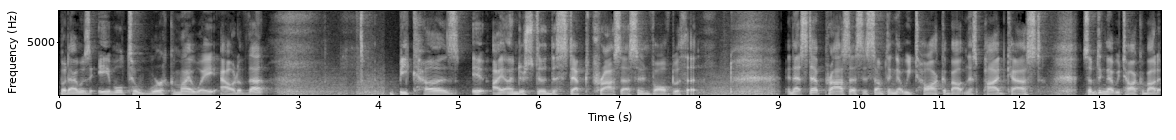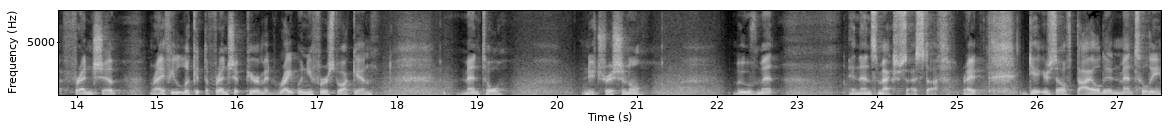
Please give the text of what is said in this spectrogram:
But I was able to work my way out of that because it, I understood the stepped process involved with it. And that step process is something that we talk about in this podcast, something that we talk about at friendship, right? If you look at the friendship pyramid right when you first walk in, mental, nutritional, movement, and then some exercise stuff, right? Get yourself dialed in mentally,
